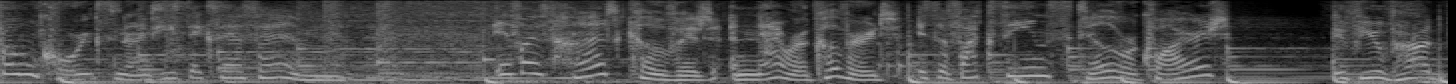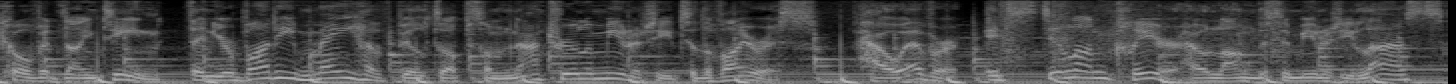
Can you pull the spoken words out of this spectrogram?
from Cork's 96 FM. If I've had COVID and now recovered, is a vaccine still required? If you've had COVID 19, then your body may have built up some natural immunity to the virus. However, it's still unclear how long this immunity lasts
